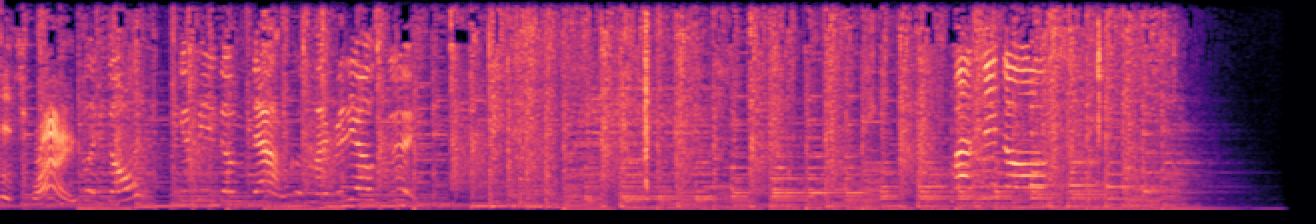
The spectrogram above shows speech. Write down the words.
subscribe?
